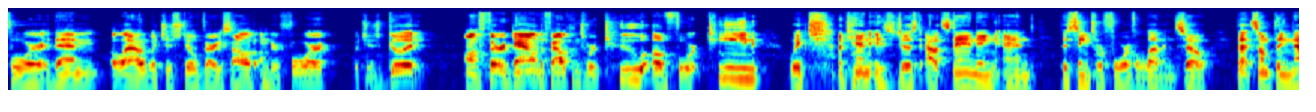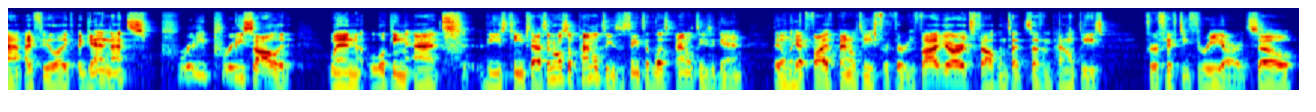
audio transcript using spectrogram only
for them allowed, which is still very solid, under 4, which is good. On third down, the Falcons were 2 of 14, which again is just outstanding. And the Saints were 4 of 11. So that's something that I feel like, again, that's pretty, pretty solid when looking at these team stats and also penalties. The Saints had less penalties again. They only had five penalties for 35 yards. Falcons had seven penalties for 53 yards. So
